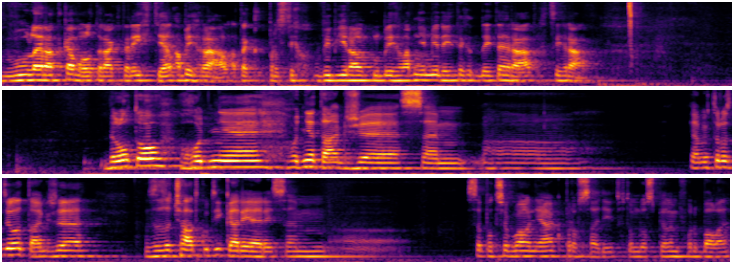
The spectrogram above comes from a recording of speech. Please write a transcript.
vůle Radka Voltera, který chtěl, aby hrál a tak prostě vybíral kluby, hlavně mě dejte, dejte hrát, chci hrát. Bylo to hodně, hodně tak, že jsem, uh, já bych to rozdělil tak, že ze začátku té kariéry jsem uh, se potřeboval nějak prosadit v tom dospělém fotbale.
